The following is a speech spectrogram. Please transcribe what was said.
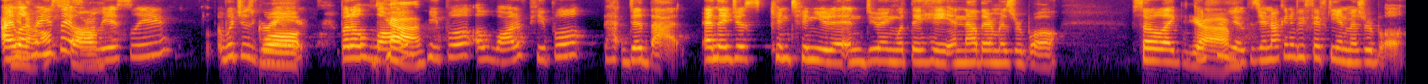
I love how you say so- obviously, which is great. Well, but a lot yeah. of people, a lot of people did that, and they just continued it and doing what they hate, and now they're miserable. So like, good Yeah. for you, because you're not going to be 50 and miserable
